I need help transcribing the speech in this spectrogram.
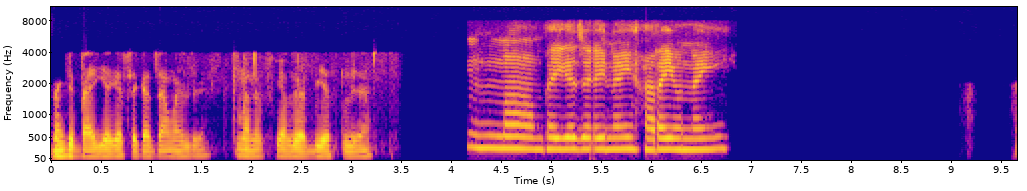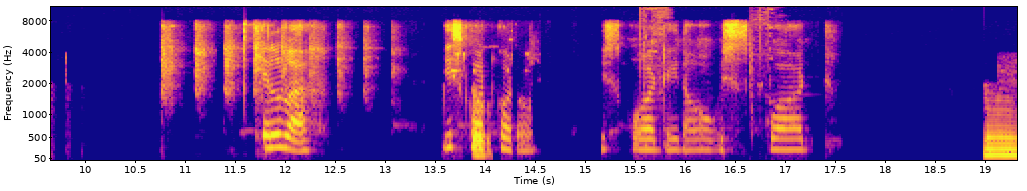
নাকি বাইগা গেছে গা জামাই লিয়া, মানে ইয়া লিয়া বিএস লিয়া। না ভাইয়া যাই নাই, হারাইও নাই। খেলবা? স্কোয়াড করো। স্কোয়াডে দাও স্কোয়াড। হুম,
